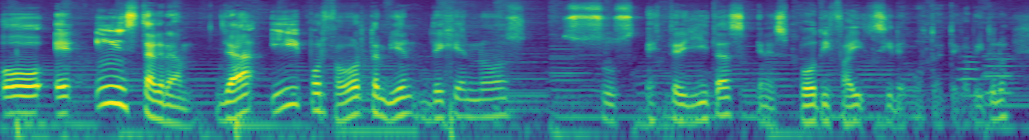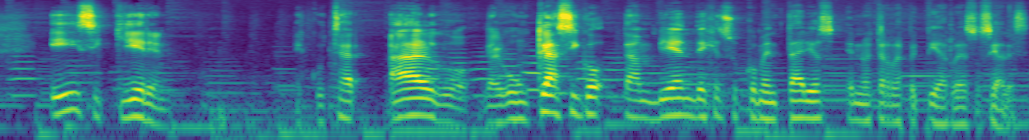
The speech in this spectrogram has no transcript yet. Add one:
o en Instagram, ¿ya? Y por favor también déjenos sus estrellitas en Spotify si les gustó este capítulo. Y si quieren escuchar algo de algún clásico, también dejen sus comentarios en nuestras respectivas redes sociales.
